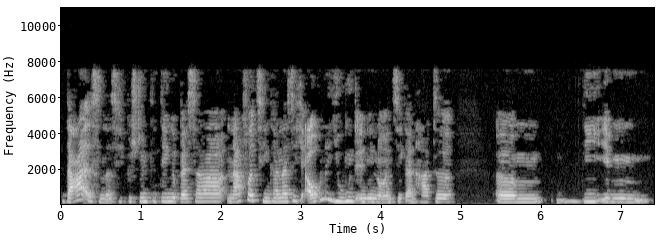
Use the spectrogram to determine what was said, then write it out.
da ist und dass ich bestimmte Dinge besser nachvollziehen kann, dass ich auch eine Jugend in den 90ern hatte, ähm, die eben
